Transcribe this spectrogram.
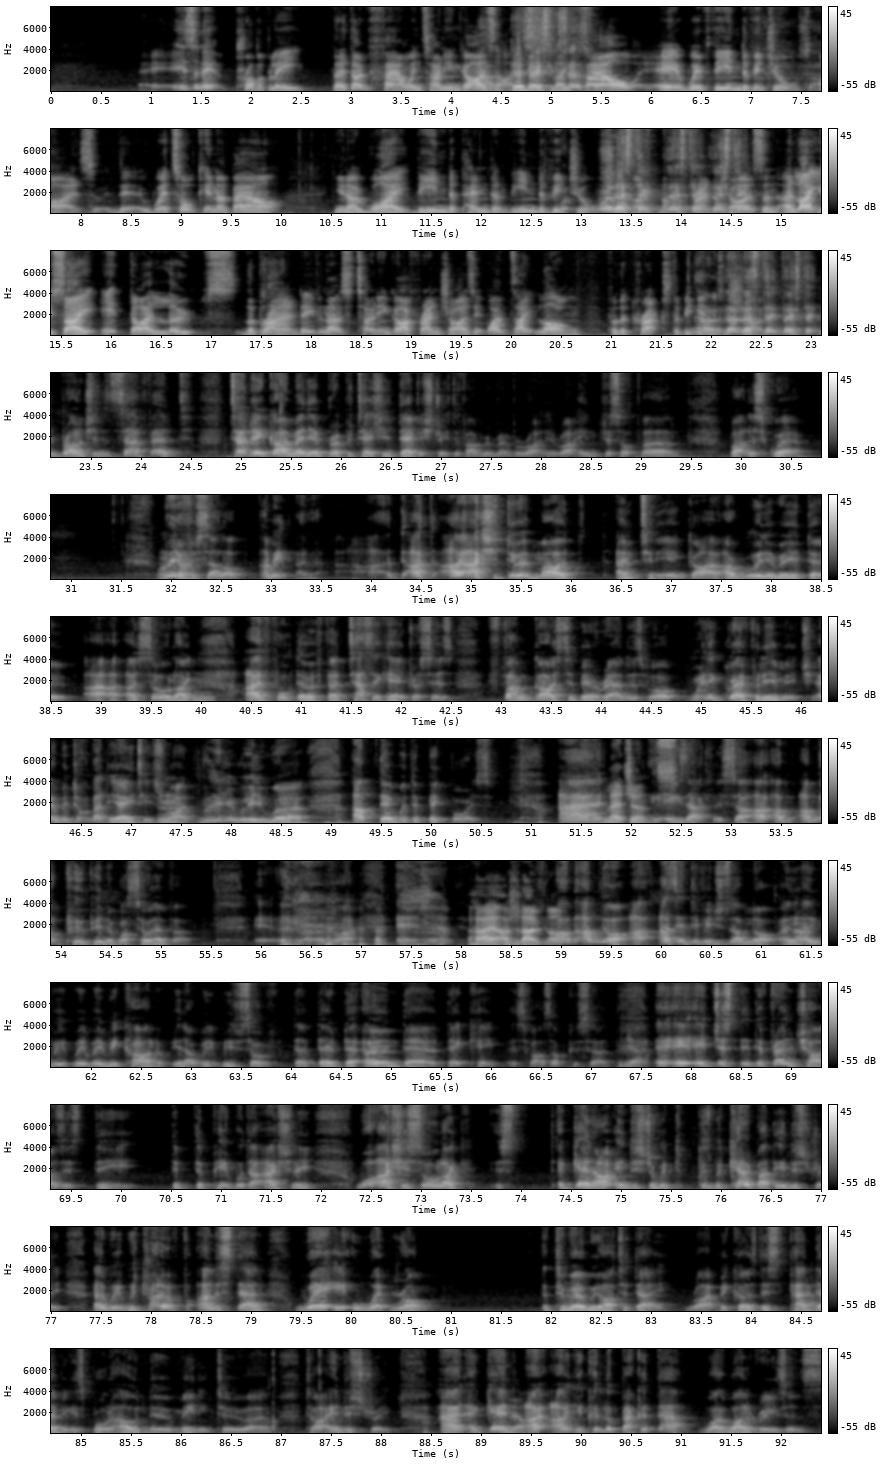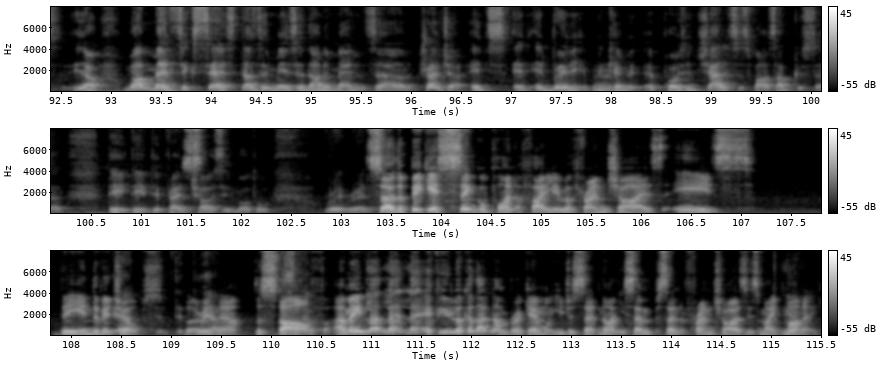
isn't it probably they don't foul in Toni and Guy's No, eyes? they're very They successful. fail eh, with the individual's eyes. We're talking about. You know why the independent, the individual. Well, let's take- let's take- let's take- and and like you say, it dilutes the brand. Even though it's a Toni and Guy franchise, it won't take long for the cracks to begin No, to let, us take let's take the branch in South End. Toni and Guy made a reputation in Davies Street, if I remember rightly, right in just off um, Berkeley Square. Beautiful salon. I mean, I, I, I actually do admire Anthony and Guy. I really, really do. I, I, saw like, hmm. I thought they were fantastic hairdressers, fun guys to be around as well. Really great for the image. And we're talking about the 80s, hmm. right? Really, really were up there with the big boys. And Legends. Exactly. So I, I'm, I'm not pooping them whatsoever. Right? Eh, I, I should hope not. I'm, I'm not. I, as individuals, I'm not. And, No. and we, we, we, we can't, you know, we, we've sort of, they, they, they earned their, their keep as far as I'm concerned. Yeah. It, it, it just, the, the franchises, the, the, the people that actually, what I actually saw like, is, again, our industry, because we, care about the industry, and we, we try to understand where it all went wrong to hmm. where we are today, right? Because this pandemic has brought a whole new meaning to um, to our industry, and again, Yeah. I, I you can look back at that. One, one of the reasons, you know, one man's success doesn't mean it's another man's um, treasure. It's it, it really it became a, a poison chalice as far as I'm concerned. The the, the franchising model. So the biggest single point of failure of a franchise is the individuals Yeah, th- th- that are in now, the staff. I mean, let, let, let, if you look at that number again, what you just said, ninety-seven percent of franchises make Yeah. money.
